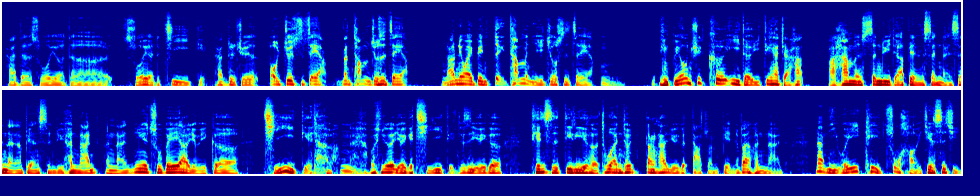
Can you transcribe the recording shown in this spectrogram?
他的所有的所有的记忆点，他就觉得哦就是这样，那他们就是这样，然后另外一边对他们也就是这样。嗯，你不用去刻意的一定要讲他把他们深绿的要变成深蓝，深蓝要变成深绿，很难很难，因为除非要有一个奇异点啊，嗯，我觉得有一个奇异点，就是有一个天时地利和，突然就让他有一个大转变，要不然很难。那你唯一可以做好一件事情。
